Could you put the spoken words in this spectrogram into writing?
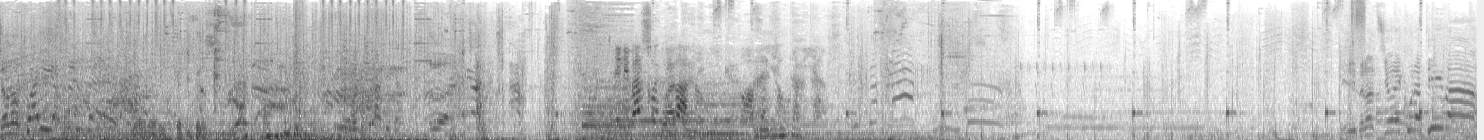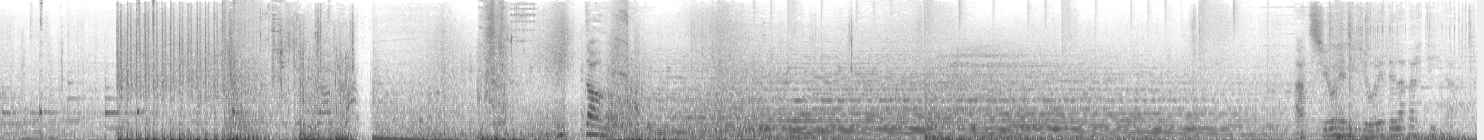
Sono qua io, gente! Zona ricca di. Televarco Squadra attivato. Ho aperto una via. Liberazione curativa! Vittoria. Azione migliore della partita.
